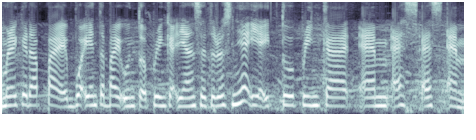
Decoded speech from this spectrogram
mereka dapat buat yang terbaik untuk peringkat yang seterusnya iaitu peringkat MSSM.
